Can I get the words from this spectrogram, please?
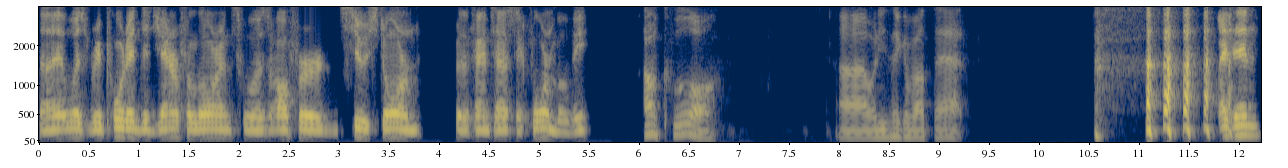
uh, it was reported that Jennifer Lawrence was offered Sue Storm for the Fantastic Four movie. Oh, cool. Uh, what do you think about that? I then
